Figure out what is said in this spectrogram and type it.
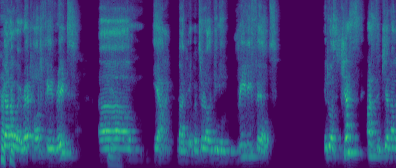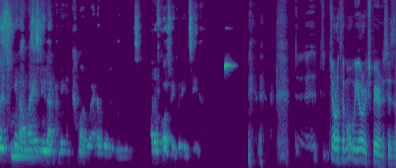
Ghana were red hot favorites. Um, yeah. yeah, but Equatorial Guinea really failed. It was just as the journalists who in our minds knew that, I mean, come on, we're not going to win this. But of course, we couldn't see that. Jonathan, what were your experiences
